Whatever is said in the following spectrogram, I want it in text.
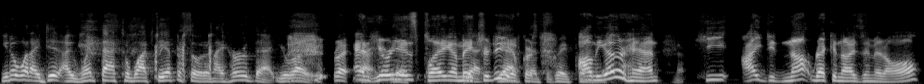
You know what I did? I went back to watch the episode and I heard that. You're right. Right, and Yeah, here he yeah. is playing a maitre d, of course. That's a great point. On the other hand, he I did not recognize him at all.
